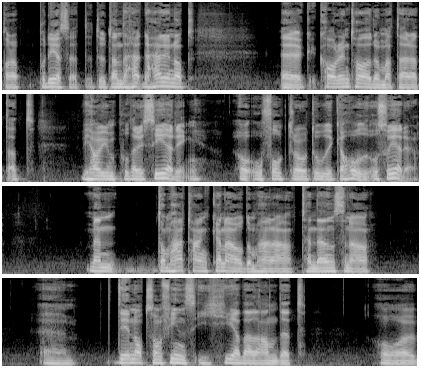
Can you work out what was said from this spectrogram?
bara på det sättet. Utan det här, det här är något, eh, Karin talade om att, det här, att, att vi har ju en polarisering och, och, folk drar åt olika håll och så är det. Men de här tankarna och de här tendenserna, eh, det är något som finns i hela landet och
